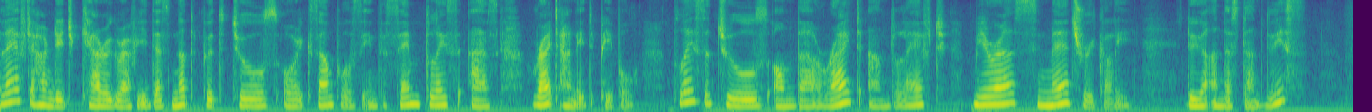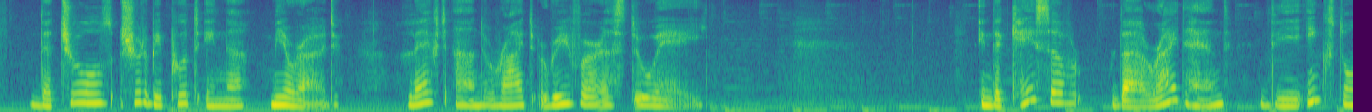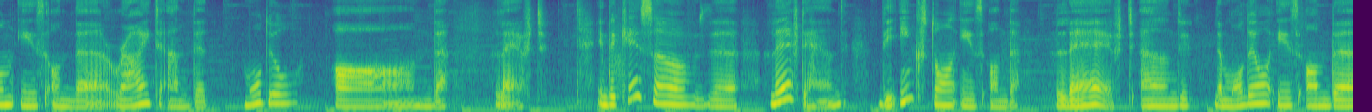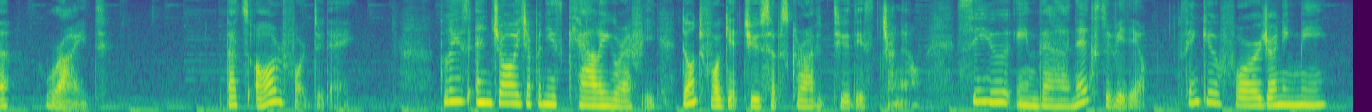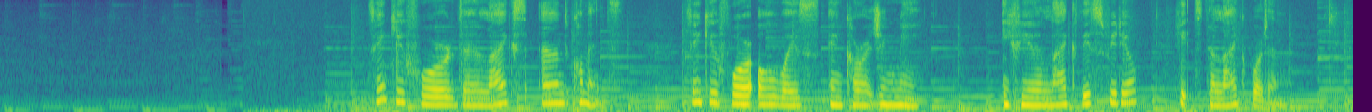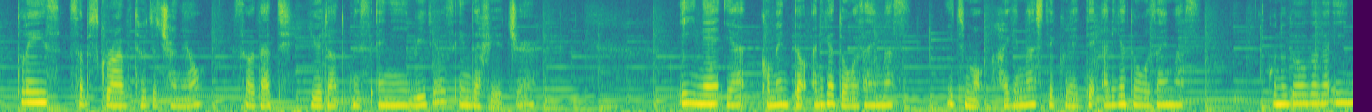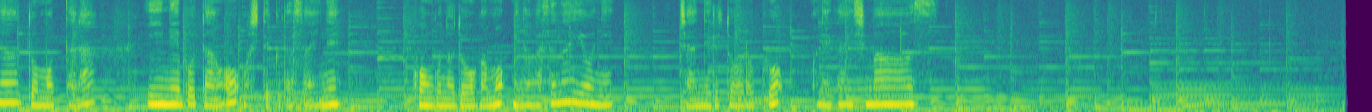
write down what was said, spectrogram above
Left-handed calligraphy does not put tools or examples in the same place as right-handed people. Place the tools on the right and left mirror symmetrically. Do you understand this? The tools should be put in a mirrored left and right reversed way. In the case of the right hand, the inkstone is on the right and the model on the left. In the case of the left hand, the inkstone is on the left and the model is on the right. That's all for today. Please enjoy Japanese calligraphy. Don't forget to subscribe to this channel. See you in the next video. Thank you for joining me. Thank you for the likes and comments. Thank you for always encouraging me. If you like this video, hit the like button. Please subscribe to the channel so that you don't miss any videos in the future. いいねやコメントありがとうございますいつも励ましてくれてありがとうございますこの動画がいいなと思ったらいいねボタンを押してくださいね今後の動画も見逃さないようにチャンネル登録をお願いします。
